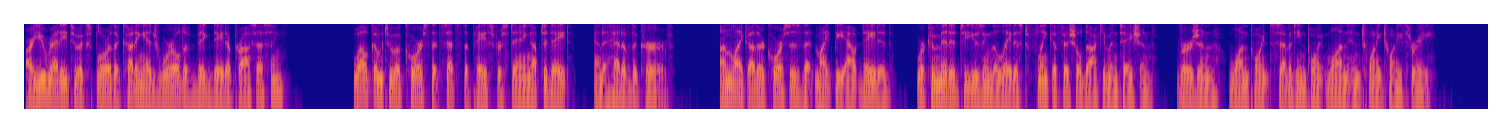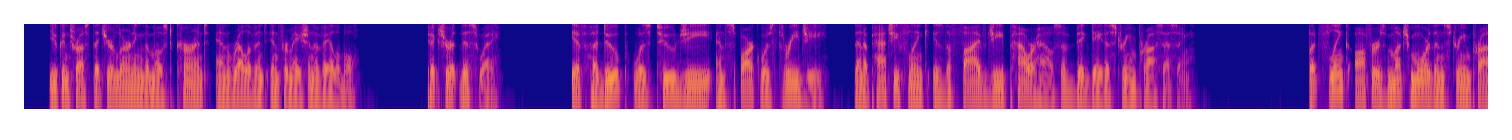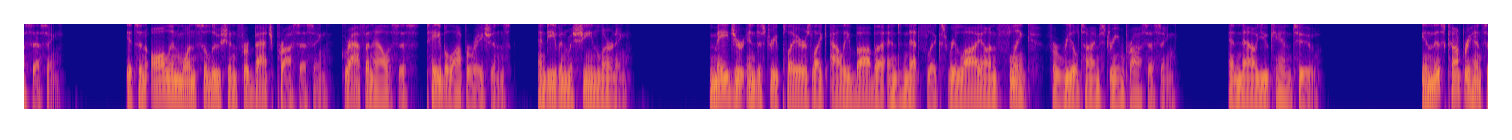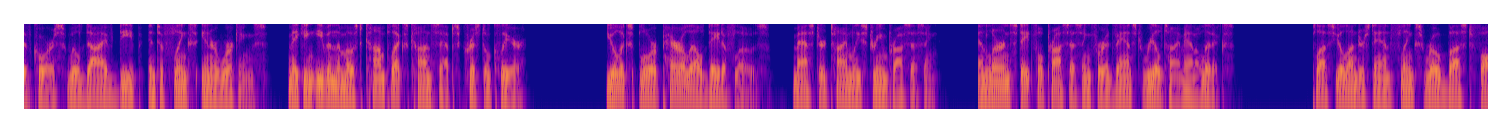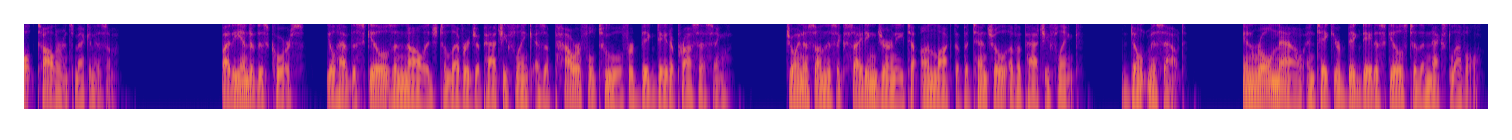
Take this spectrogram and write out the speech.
Are you ready to explore the cutting-edge world of big data processing? Welcome to a course that sets the pace for staying up to date and ahead of the curve. Unlike other courses that might be outdated, we're committed to using the latest Flink official documentation, version 1.17.1 in 2023. You can trust that you're learning the most current and relevant information available. Picture it this way. If Hadoop was 2G and Spark was 3G, then Apache Flink is the 5G powerhouse of big data stream processing. But Flink offers much more than stream processing. It's an all-in-one solution for batch processing, graph analysis, table operations, and even machine learning. Major industry players like Alibaba and Netflix rely on Flink for real-time stream processing. And now you can too. In this comprehensive course, we'll dive deep into Flink's inner workings, making even the most complex concepts crystal clear. You'll explore parallel data flows, master timely stream processing, and learn stateful processing for advanced real-time analytics. Plus, you'll understand Flink's robust fault tolerance mechanism. By the end of this course, you'll have the skills and knowledge to leverage Apache Flink as a powerful tool for big data processing. Join us on this exciting journey to unlock the potential of Apache Flink. Don't miss out. Enroll now and take your big data skills to the next level.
